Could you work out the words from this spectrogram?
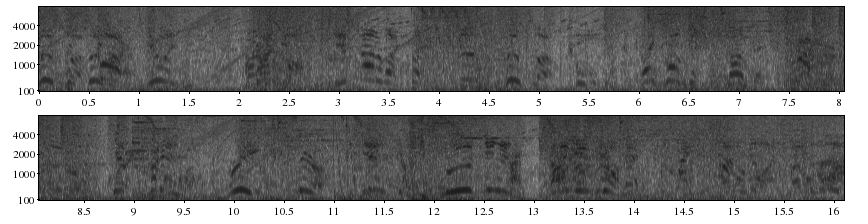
Kuzma! Fire! UAV! Target lock! Get out of my face! Slow! Cool! Play close! Dante! Get ready! Three! Zero! Yinka! Fujin! Diving shot! Level 1! Level 1!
